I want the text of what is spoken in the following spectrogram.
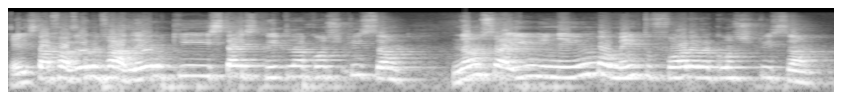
Ele está fazendo valer o que está escrito na Constituição. Não saiu em nenhum momento fora da Constituição.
